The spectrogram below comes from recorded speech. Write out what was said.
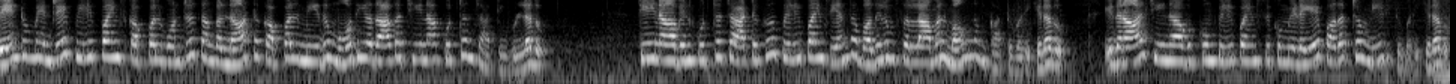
வேண்டுமென்றே பிலிப்பைன்ஸ் கப்பல் ஒன்று தங்கள் நாட்டு கப்பல் மீது மோதியதாக சீனா குற்றம் சாட்டியுள்ளது. சீனாவின் குற்றச்சாட்டுக்கு பிலிப்பைன்ஸ் எந்த பதிலும் சொல்லாமல் மௌனம் காத்து வருகிறது. இதனால் சீனாவுக்கும் பிலிப்பைன்ஸுக்கும் இடையே பதற்றம் நீடித்து வருகிறது.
